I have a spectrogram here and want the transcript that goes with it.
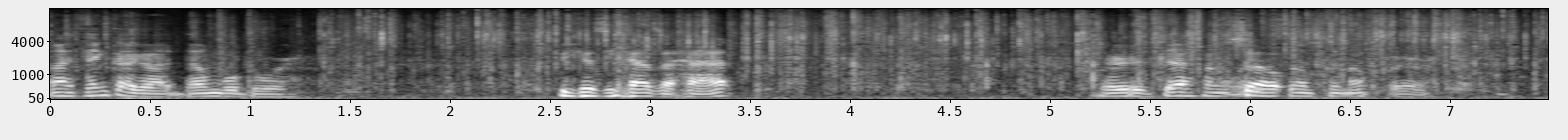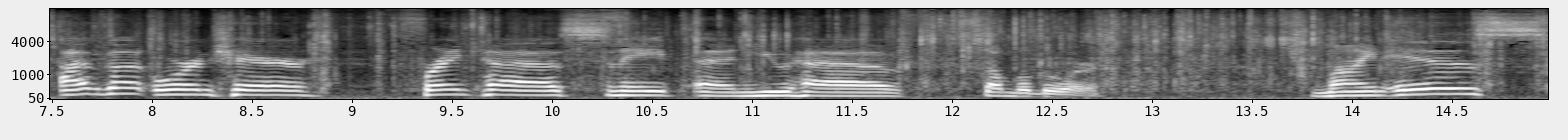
I think I got Dumbledore. Because he has a hat. There's definitely So- something up there. I've got orange hair. Frank has Snape, and you have Dumbledore. Mine is.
